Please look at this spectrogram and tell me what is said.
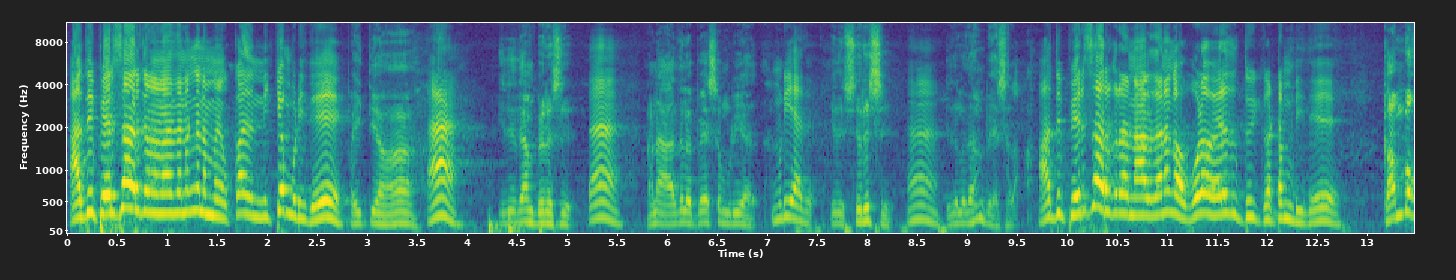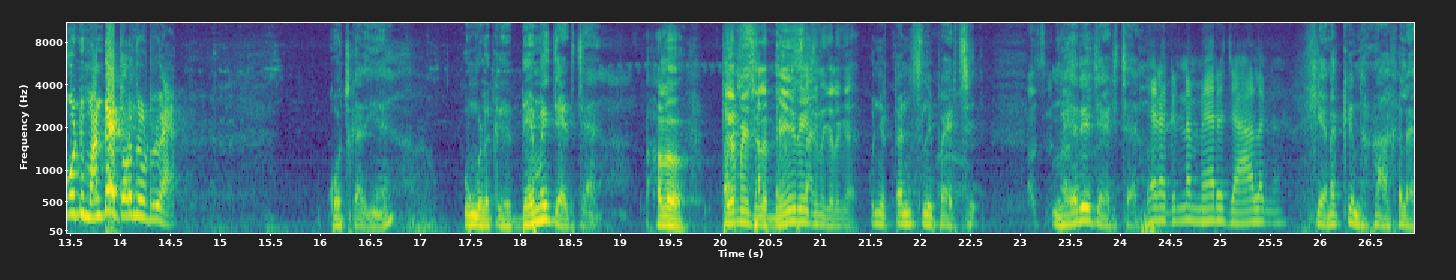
அது பெருசா இருக்கிறனால தானங்க நம்ம உட்காந்து நிக்க முடியுது. பைத்தியம். ஆ. இதுதான் பெருசு. ஆ. ஆனால் அதில் பேச முடியாது. முடியாது. இது சிறுசு. ஆ. இதில் தான் பேசலாம். அது பெருசா இருக்கிறனால தானங்க அவ்வளோ உயரத்துக்கு தூக்கி கட்ட முடியுது. கம்பை கொண்டு மண்டையை திறந்து விட்டுருவேன். கோச்சுக்காதீங்க. உங்களுக்கு டேமேஜ் ஆயிடுச்சா. ஹலோ டேமேஜில் மேரேஜ்னு கேளுங்க. கொஞ்சம் டன் ஸ்லிப் ஆயிடுச்சு. மேரேஜ் ஆயிடுச்சா? எனக்கு இன்னும் மேரேஜ் ஆளுங்க எனக்கு இன்னும் ஆகலை.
